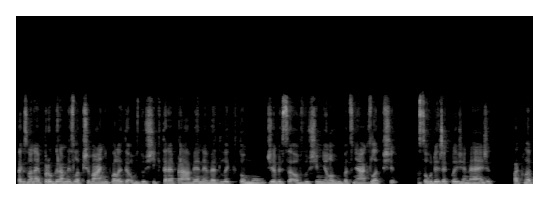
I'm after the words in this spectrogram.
takzvané programy zlepšování kvality ovzduší, které právě nevedly k tomu, že by se ovzduší mělo vůbec nějak zlepšit. A soudy řekly, že ne, že takhle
